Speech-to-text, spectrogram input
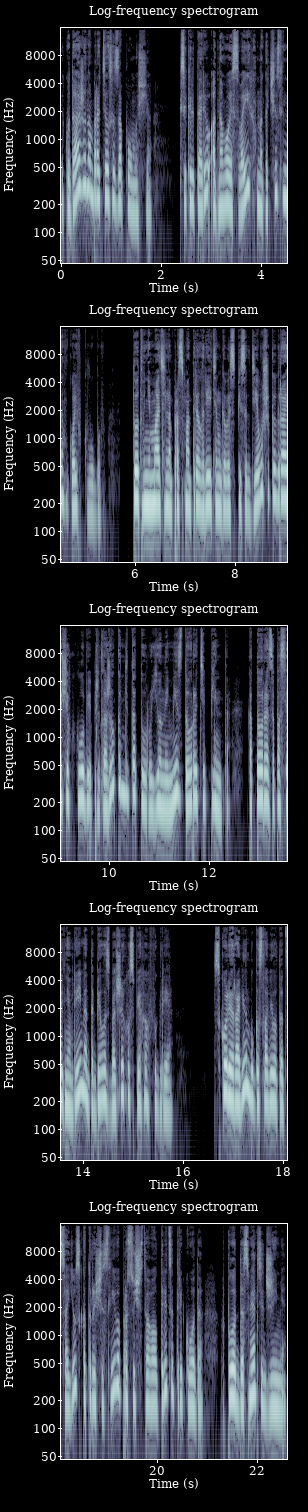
И куда же он обратился за помощью? К секретарю одного из своих многочисленных гольф-клубов. Тот внимательно просмотрел рейтинговый список девушек, играющих в клубе, и предложил кандидатуру юной мисс Дороти Пинта, которая за последнее время добилась больших успехов в игре. Вскоре Равин благословил этот союз, который счастливо просуществовал 33 года, вплоть до смерти Джимми,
